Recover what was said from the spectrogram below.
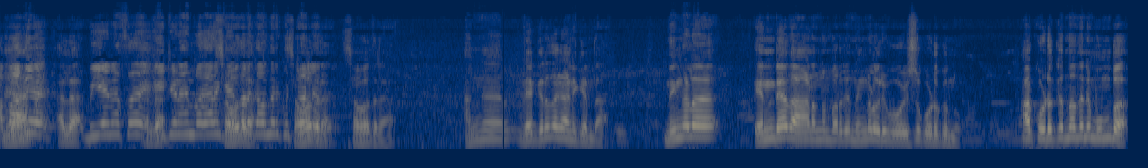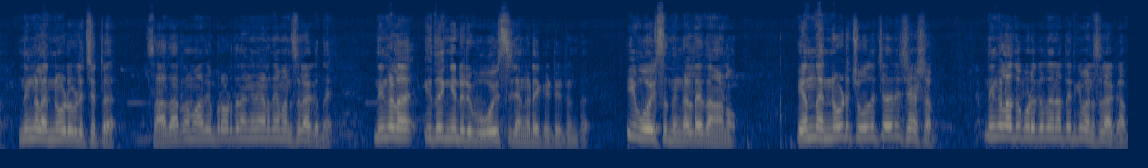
അപ്പൊ അത്. B N S eighty nine പ്രകാരം കേസെടുക്കാവുന്ന ഒരു സഹോദര കുറ്റമല്ലേ? സഹോദര അങ്ങ് വ്യഗ്രത കാണിക്കണ്ട. നിങ്ങൾ എന്റേതാണെന്നും പറഞ്ഞ് നിങ്ങൾ ഒരു വോയിസ് കൊടുക്കുന്നു. ആ കൊടുക്കുന്നതിന് മുമ്പ് നിങ്ങൾ എന്നോട് വിളിച്ചിട്ട് സാധാരണ മാധ്യമപ്രവർത്തനം അങ്ങനെയാണ് ഞാൻ മനസ്സിലാക്കുന്നത് നിങ്ങൾ ഇതിങ്ങനെ ഒരു വോയിസ് ഞങ്ങളുടെ കിട്ടിയിട്ടുണ്ട്. ഈ വോയിസ് നിങ്ങളുടേതാണോ? എന്ന് എന്നോട് ചോദിച്ചതിന് ശേഷം നിങ്ങളത് കൊടുക്കുന്നതിനകത്ത് എനിക്ക് മനസ്സിലാക്കാം.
